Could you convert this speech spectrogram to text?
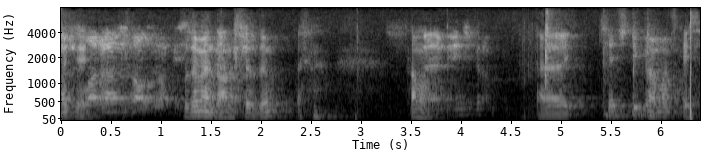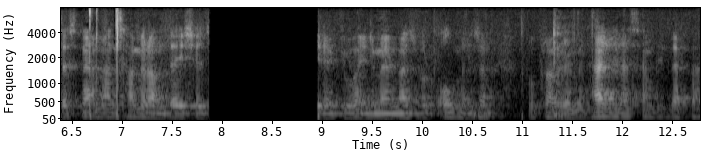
Tapşırıqlara, sual-cavab Burada mən danışırdım. tamam. Ə, Birinci qram Ə, keçdik qrammatika hissəsinə. Mən kameranı dəyişəcəm ki, bunu eləməyə məcbur olmayacağam. Bu problemi həll eləsəm bir dəfə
